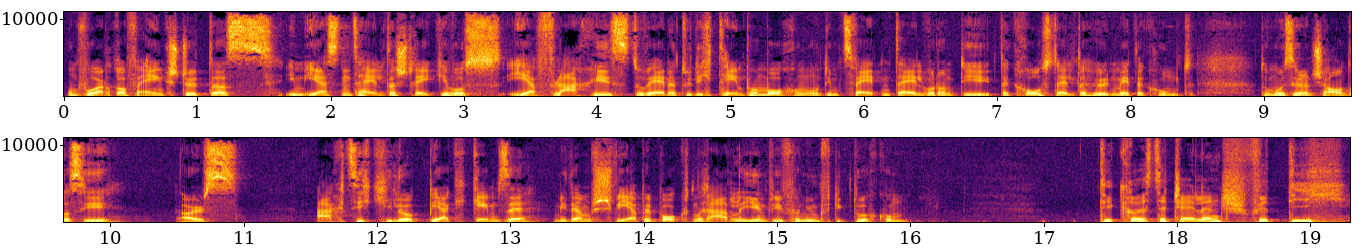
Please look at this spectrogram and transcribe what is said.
und war darauf eingestellt, dass im ersten Teil der Strecke, wo es eher flach ist, da werde ich natürlich Tempo machen und im zweiten Teil, wo dann die, der Großteil der Höhenmeter kommt, da muss ich dann schauen, dass ich als 80 Kilo Berggemse mit einem schwer bebockten Radl irgendwie vernünftig durchkomme. Die größte Challenge für dich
